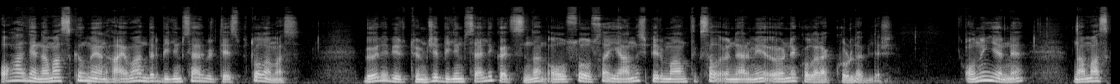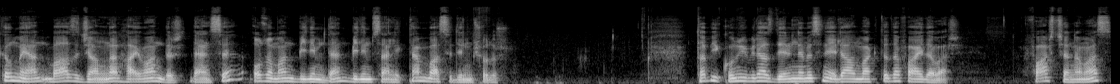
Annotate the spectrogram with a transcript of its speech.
O halde namaz kılmayan hayvandır bilimsel bir tespit olamaz. Böyle bir tümce bilimsellik açısından olsa olsa yanlış bir mantıksal önermeye örnek olarak kurulabilir. Onun yerine namaz kılmayan bazı canlılar hayvandır dense o zaman bilimden, bilimsellikten bahsedilmiş olur. Tabi konuyu biraz derinlemesine ele almakta da fayda var. Farsça namaz,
